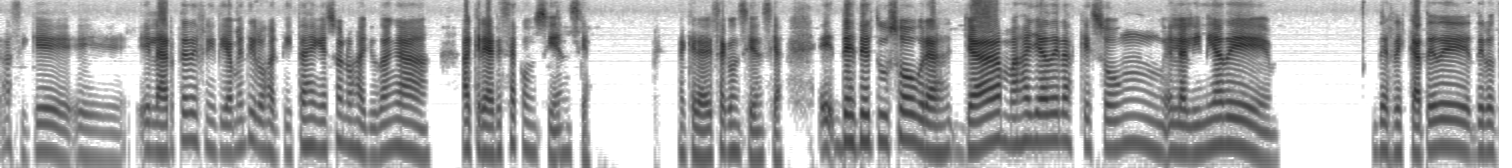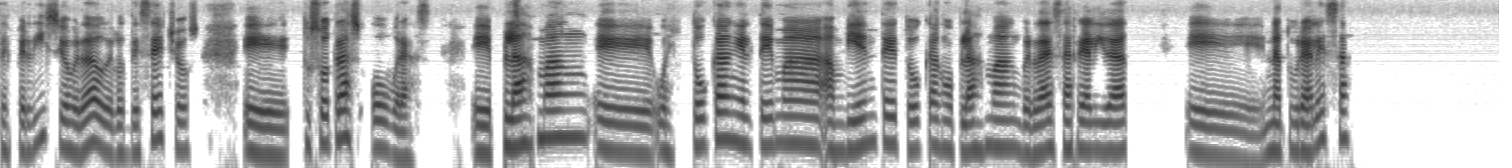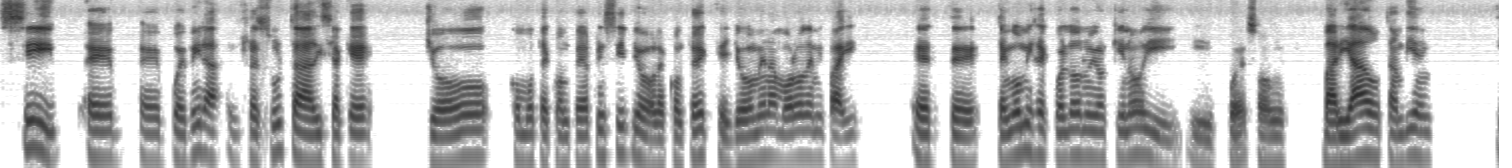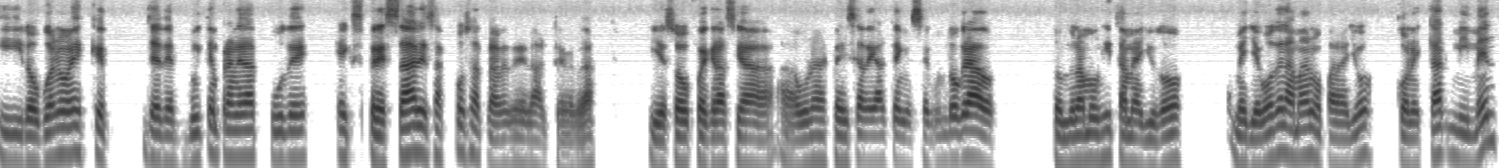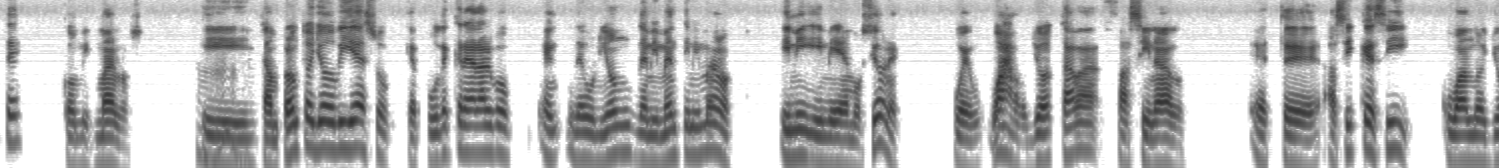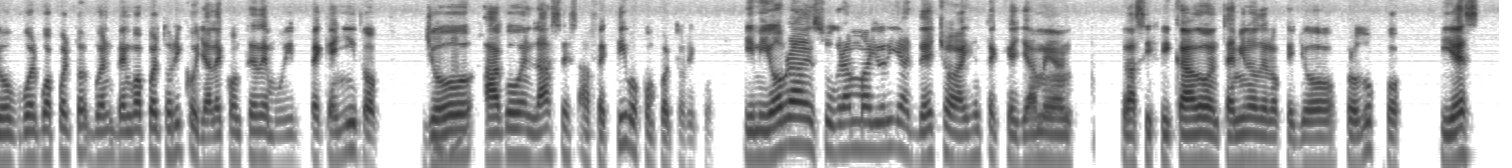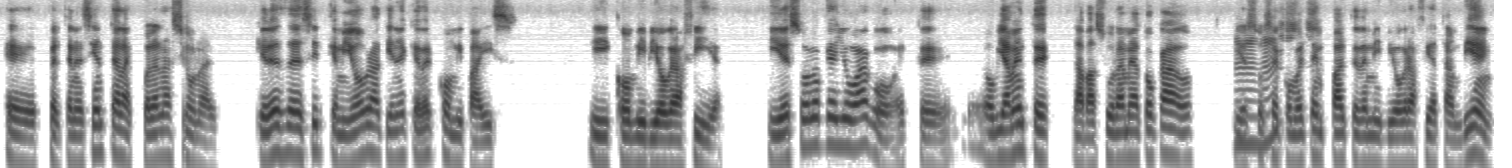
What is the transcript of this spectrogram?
Así que eh, el arte definitivamente y los artistas en eso nos ayudan a, crear esa conciencia a crear esa conciencia. Eh, desde tus obras, ya más allá de las que son en la línea de, rescate de, de los desperdicios, ¿verdad? O de los desechos, eh, tus otras obras plasman o tocan el tema ambiente, tocan o plasman, ¿verdad? Esa realidad naturaleza. Sí, eh, eh, pues mira, resulta, Alicia, que yo, como te conté al principio, les conté que yo me enamoro de mi país. Este, tengo mis recuerdos neoyorquinos y, y pues son variados también. Y lo bueno es que desde muy temprana edad pude expresar esas cosas a través del arte, ¿verdad? Y eso fue gracias a una experiencia de arte en el segundo grado, donde una monjita me ayudó, me llevó de la mano para yo conectar mi mente con mis manos. Ah, Y tan pronto yo vi eso, que pude crear algo en- de unión de mi mente y mis manos y, mi, y mis emociones, pues wow, yo estaba fascinado. Este, así que sí, cuando yo vuelvo a Puerto, vengo a Puerto Rico, ya le conté de muy pequeñito, yo hago enlaces afectivos con Puerto Rico. Y mi obra en su gran mayoría, de hecho, hay gente que ya me han clasificado en términos de lo que yo produzco y es eh, perteneciente a la Escuela Nacional. Quiere decir que mi obra tiene que ver con mi país y con mi biografía. Y eso es lo que yo hago. Este, obviamente la basura me ha tocado y eso se convierte en parte de mi biografía también.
